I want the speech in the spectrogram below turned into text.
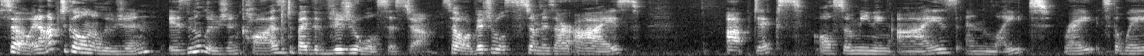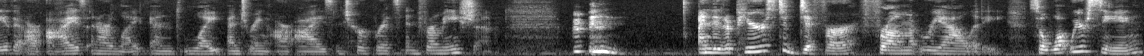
So, an optical illusion is an illusion caused by the visual system. So, a visual system is our eyes. Optics, also meaning eyes and light, right? It's the way that our eyes and our light and light entering our eyes interprets information. and it appears to differ from reality. So, what we're seeing,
